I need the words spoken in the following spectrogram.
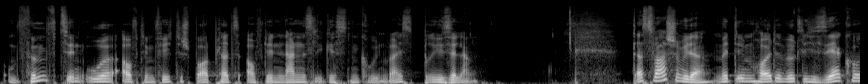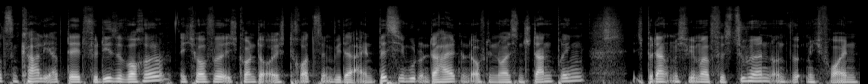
um 15 Uhr auf dem Fichte-Sportplatz auf den Landesligisten Grün-Weiß Brieselang. Das war's schon wieder mit dem heute wirklich sehr kurzen Kali-Update für diese Woche. Ich hoffe, ich konnte euch trotzdem wieder ein bisschen gut unterhalten und auf den neuesten Stand bringen. Ich bedanke mich wie immer fürs Zuhören und würde mich freuen,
